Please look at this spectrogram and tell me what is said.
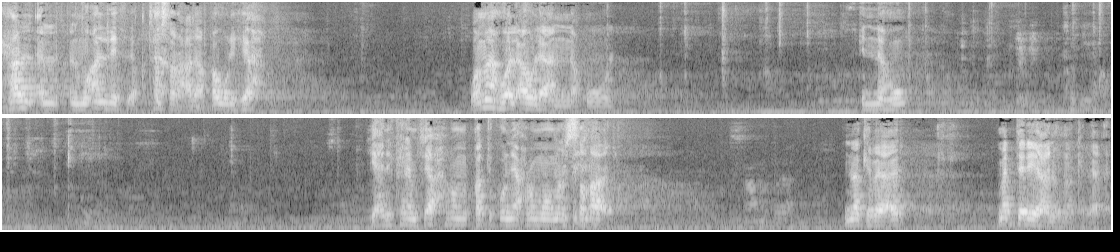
هل ال- المؤلف اقتصر على قوله يحرم وما هو الأولى أن نقول؟ إنه يعني كلمة يحرم قد تكون يحرم من الصغائر. من الكبائر. ما الدليل عنه من الكبائر؟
